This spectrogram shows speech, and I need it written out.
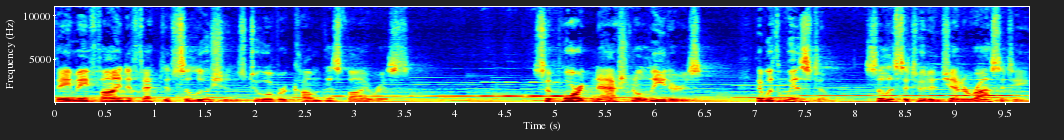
they may find effective solutions to overcome this virus. Support national leaders that with wisdom, solicitude, and generosity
